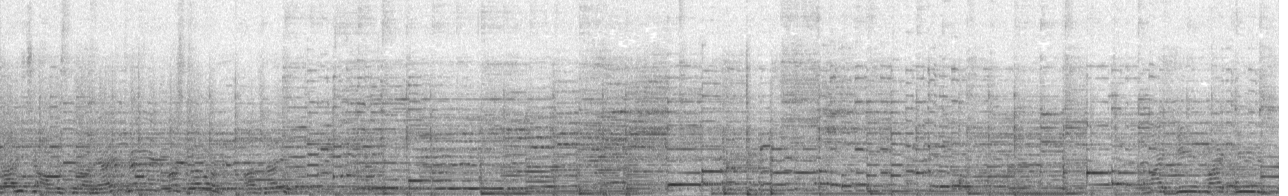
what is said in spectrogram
Kraliçe Avustralya'ya evet aslanım. Acayip. My king, my king.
